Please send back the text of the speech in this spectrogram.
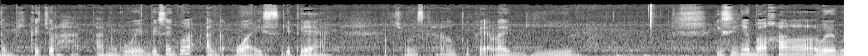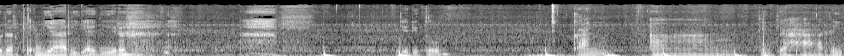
lebih ke curhatan gue. Biasanya gue agak wise gitu ya. Cuma sekarang tuh kayak lagi isinya bakal bener-bener kayak diari anjir. Jadi tuh kan um, tiga hari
